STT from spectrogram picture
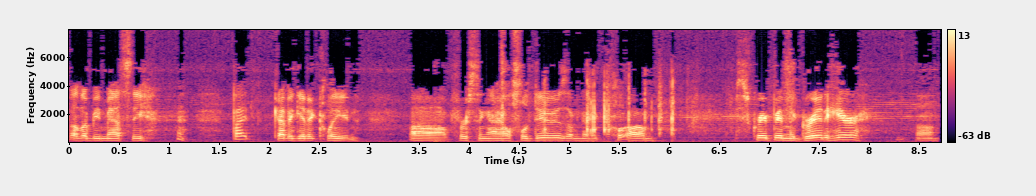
That'll be messy, but got to get it clean. Uh, first thing I also do is I'm going to um, scrape in the grid here. Um,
